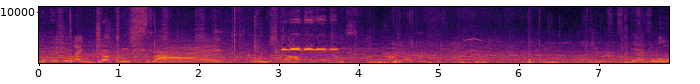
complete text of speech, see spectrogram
But if you like jump and slide, then you stop. Damn. Oh,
